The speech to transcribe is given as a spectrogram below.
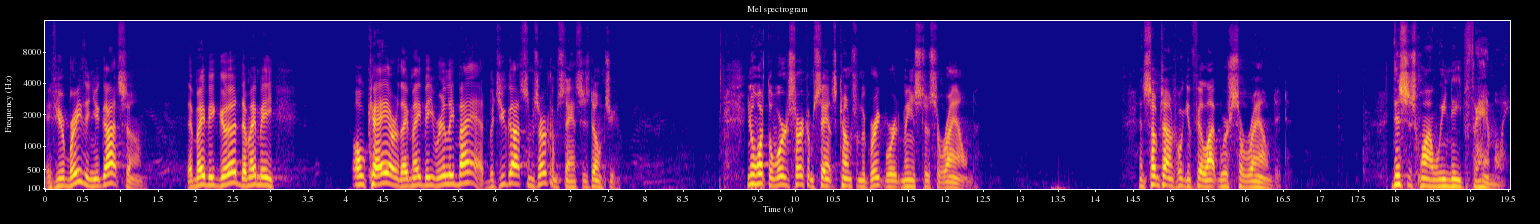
If you're breathing, you got some. They may be good, they may be okay, or they may be really bad, but you got some circumstances, don't you? You know what the word circumstance comes from the Greek word, it means to surround. And sometimes we can feel like we're surrounded. This is why we need family.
